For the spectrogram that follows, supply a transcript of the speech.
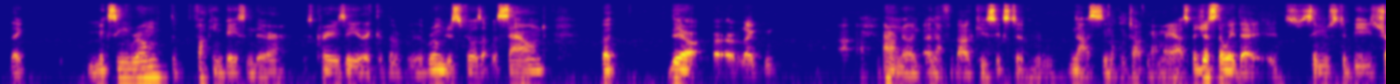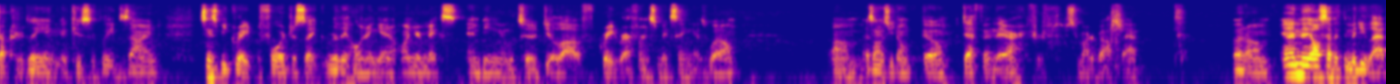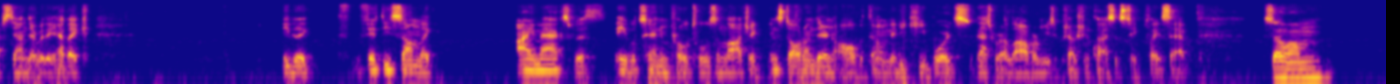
Mixing room, the fucking bass in there is crazy. Like the, the room just fills up with sound. But there are like I don't know enough about acoustics to not seem like I'm talking out my ass, but just the way that it seems to be structurally and acoustically designed seems to be great for just like really honing in on your mix and being able to do a lot of great reference mixing as well. Um, as long as you don't go deaf in there, if you're smart about that. But um, and they also have like the MIDI labs down there where they have like maybe like 50 some like iMacs with Ableton and Pro Tools and Logic installed on there and all with their own MIDI keyboards. That's where a lot of our music production classes take place at. So um,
